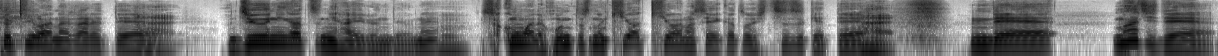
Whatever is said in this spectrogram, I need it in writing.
時は流れて、はい。12月に入るんだよね。うんそこまで本当そのキワキワな生活をし続けて、はい。んで、マジで、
